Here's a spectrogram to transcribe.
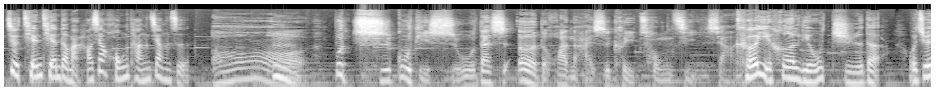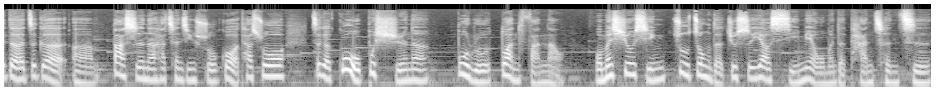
就甜甜的嘛，好像红糖这样子。哦。嗯，不吃固体食物，但是饿的话呢，还是可以充饥一下，可以喝流质的。我觉得这个呃大师呢，他曾经说过，他说这个过午不食呢。不如断烦恼。我们修行注重的就是要熄灭我们的贪嗔痴，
